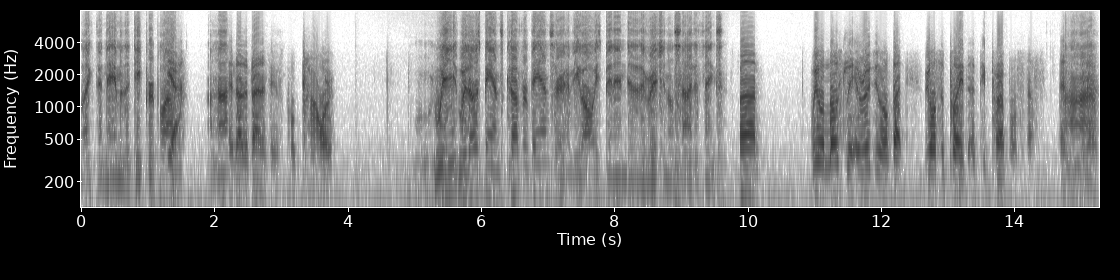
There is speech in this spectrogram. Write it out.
like the name of the Deep Purple album. yeah. Uh huh. Another band I think was called Power. Were, were those bands cover bands, or have you always been into the original side of things? Um, we were mostly original, but we also played uh, Deep Purple stuff, and Ah.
